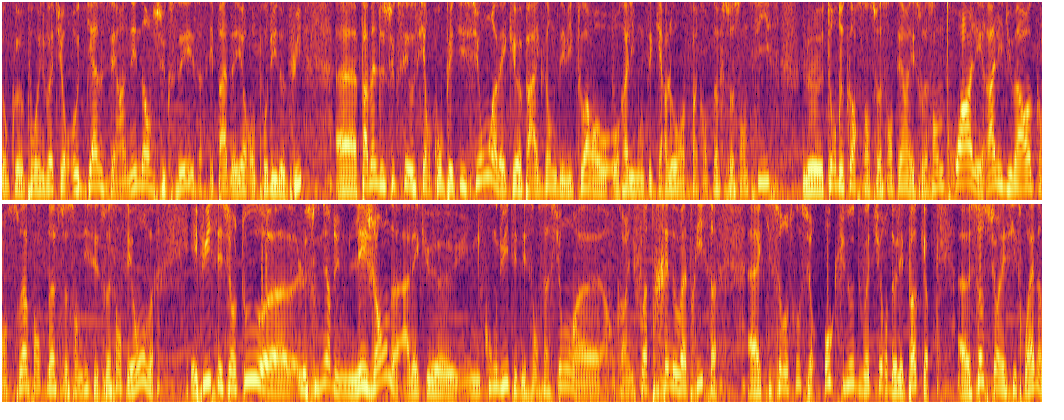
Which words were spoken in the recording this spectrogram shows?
Donc, euh, pour une voiture haut de gamme, c'est un énorme succès. Et ça s'est pas d'ailleurs reproduit depuis. Euh, pas mal de succès aussi en compétition, avec par exemple des victoires au, au Rallye Monte Carlo en 59-66, le Tour de Corse en 61 et 63, les rallyes du Maroc en 69, 70 et 71. Et puis c'est surtout euh, le souvenir d'une légende avec euh, une conduite et des sensations euh, encore une fois très novatrices qui se retrouvent sur aucune autre voiture de l'époque, sauf sur les Citroën.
